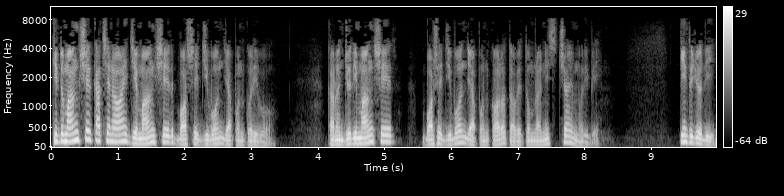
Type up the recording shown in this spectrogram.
কিন্তু মাংসের কাছে নয় যে মাংসের বসে জীবন যাপন করিব। কারণ যদি মাংসের বসে জীবন যাপন করো, তবে তোমরা নিশ্চয় মরিবে। কিন্তু যদি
